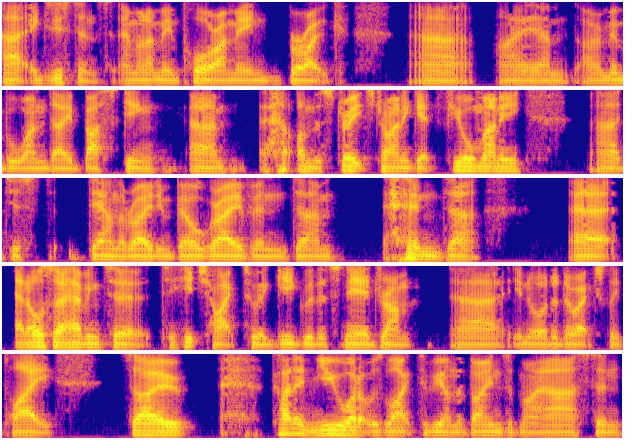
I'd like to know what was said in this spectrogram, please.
uh, existence. And when I mean poor, I mean broke. Uh, I um, I remember one day busking um, on the streets trying to get fuel money, uh, just down the road in Belgrave, and um, and uh, uh, and also having to to hitchhike to a gig with a snare drum uh, in order to actually play. So, kind of knew what it was like to be on the bones of my ass, and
